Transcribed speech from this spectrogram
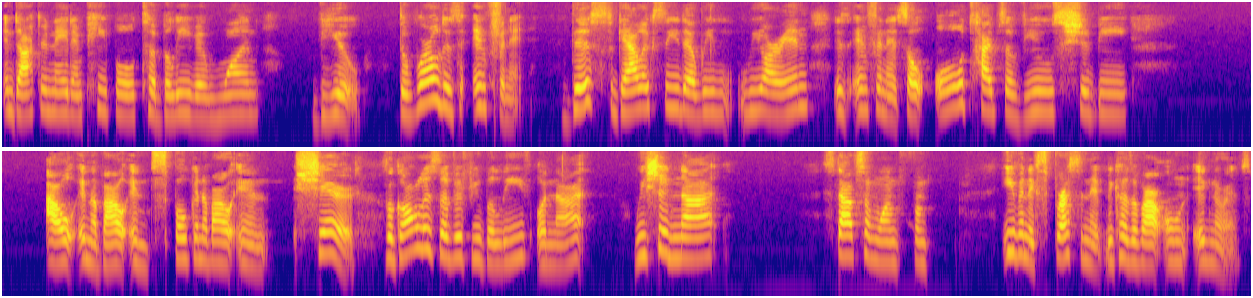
indoctrinating people to believe in one view. The world is infinite. This galaxy that we we are in is infinite. So all types of views should be out and about and spoken about and shared regardless of if you believe or not, we should not stop someone from even expressing it because of our own ignorance.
